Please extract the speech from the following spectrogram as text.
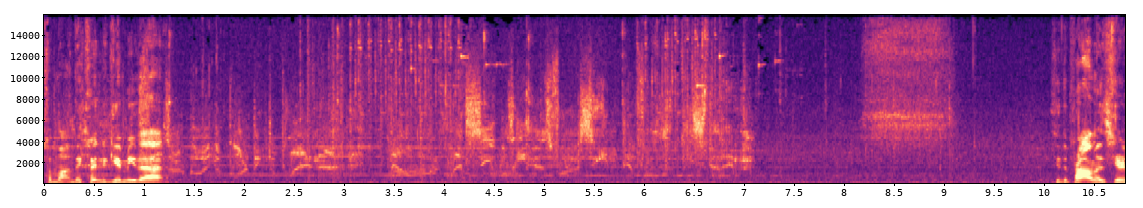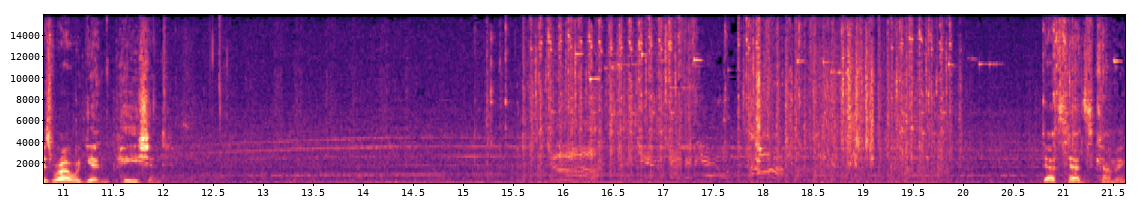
Come on, they couldn't give me that. See, the problem is here's where I would get impatient. Death's head's coming.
